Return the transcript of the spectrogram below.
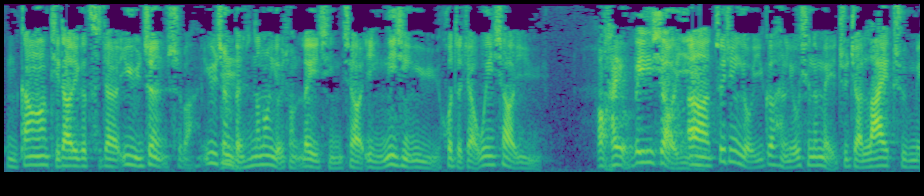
你刚刚提到一个词叫抑郁症，是吧？抑郁症本身当中有一种类型叫隐匿性抑郁，或者叫微笑抑郁。哦，还有微笑抑郁啊、最近有一个很流行的美剧叫《Lie to Me》，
